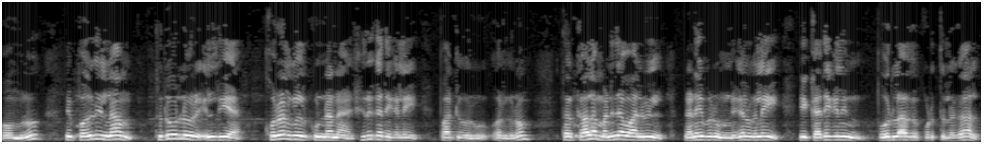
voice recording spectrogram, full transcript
ஓம்லூர் இப்பகுதியில் நாம் திருவள்ளூர் எழுதிய குரல்களுக்குண்டான சிறுகதைகளை பார்த்து வருகிறோம். தற்கால மனித வாழ்வில் நடைபெறும் நிகழ்வுகளை இக்கதைகளின் பொருளாக கொடுத்துள்ளதால்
